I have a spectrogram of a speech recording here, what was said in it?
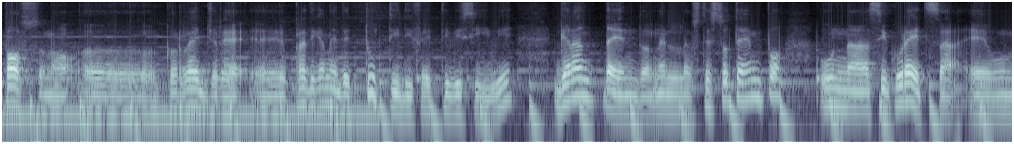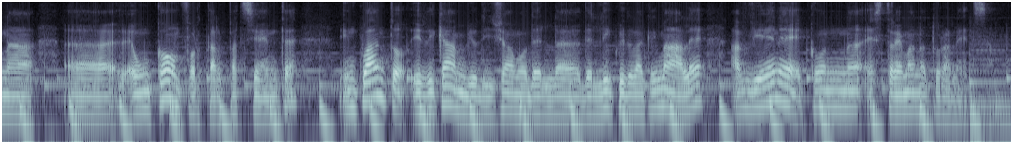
possono eh, correggere eh, praticamente tutti i difetti visivi, garantendo nello stesso tempo una sicurezza e, una, eh, un comfort al paziente, in quanto il ricambio diciamo, del, del liquido lacrimale avviene con estrema naturalezza.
